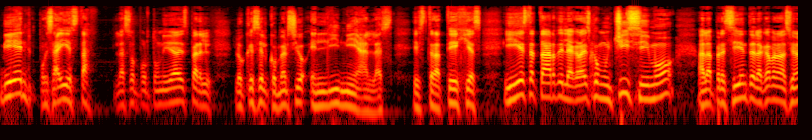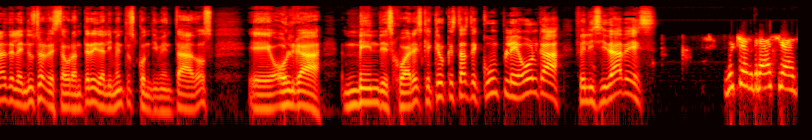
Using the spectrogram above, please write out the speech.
Bien, pues ahí está. las oportunidades para lo que es el comercio en línea, las estrategias. Y esta tarde le agradezco muchísimo a la presidenta de la Cámara Nacional de la Industria Restaurantera y de Alimentos Condimentados, eh, Olga Méndez Juárez, que creo que estás de cumple, Olga. Felicidades. Muchas gracias,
